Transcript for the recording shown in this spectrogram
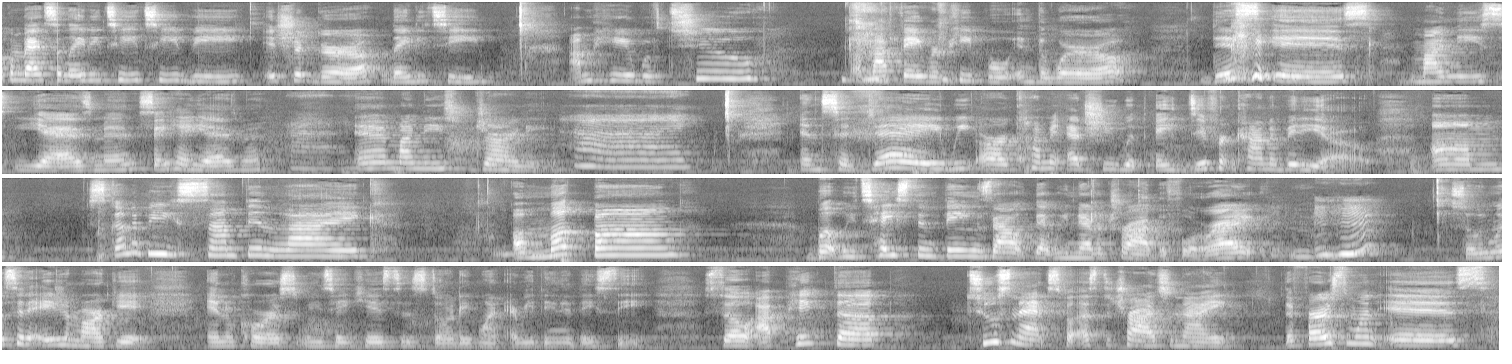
welcome back to Lady Tee TV. It's your girl, Lady Tee. I'm here with two of my favorite people in the world. This is my niece Yasmin. Say hey, Yasmin. Hi. And my niece Journey. Hi. And today we are coming at you with a different kind of video. Um, it's gonna be something like a mukbang, but we tasting things out that we never tried before, right? Mm-hmm. So we went to the Asian market, and of course, when you take kids to the store, they want everything that they see. So I picked up two snacks for us to try tonight. The first one is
